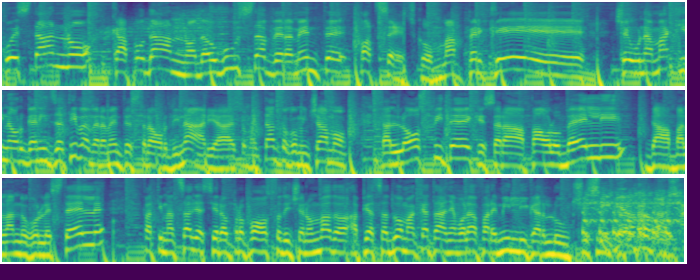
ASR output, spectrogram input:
quest'anno Capodanno ad Augusta veramente pazzesco, ma perché c'è una macchina organizzativa veramente straordinaria. Insomma, intanto cominciamo dall'ospite che sarà Paolo Belli da Ballando con le Stelle. Infatti Mazzaglia si era proposto, dice non vado a Piazza Duomo a Catania, voleva fare Milli Carlucci. Sì, mi ero proposto.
